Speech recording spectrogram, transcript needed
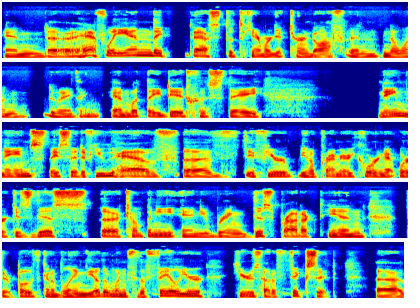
And uh, halfway in, they asked that the camera get turned off and no one do anything. And what they did was they name names. They said if you have uh, if your you know primary core network is this uh, company and you bring this product in, they're both going to blame the other one for the failure. Here's how to fix it. Uh,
